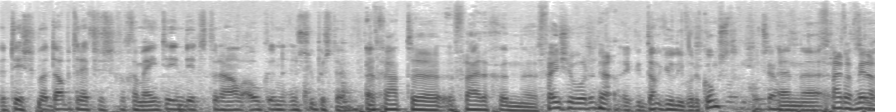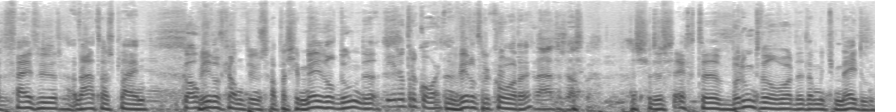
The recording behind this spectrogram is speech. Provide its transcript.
het is wat dat betreft is de gemeente in dit verhaal ook een, een supersteun. Het gaat uh, vrijdag een uh, feestje worden. Ja. Ik dank jullie voor de komst. Goed zo. En, uh, Vrijdagmiddag 5 uur, Raadhuisplein. Wereldkampioenschap. Als je mee wilt doen. De, wereldrecord. Een wereldrecord, hè? Open. Als je dus echt beroemd wil worden, dan moet je meedoen.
